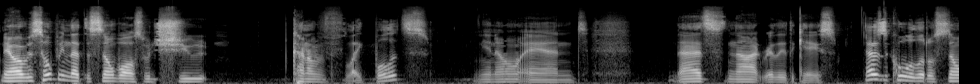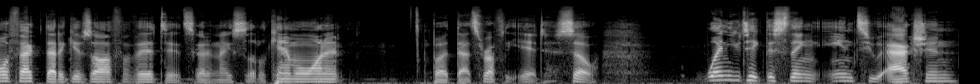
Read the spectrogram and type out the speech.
Now I was hoping that the snowballs would shoot kind of like bullets you know, and that's not really the case. It has a cool little snow effect that it gives off of it. It's got a nice little camo on it, but that's roughly it. So, when you take this thing into action,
